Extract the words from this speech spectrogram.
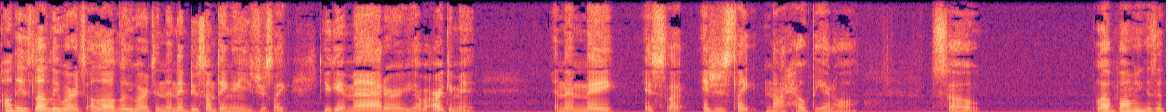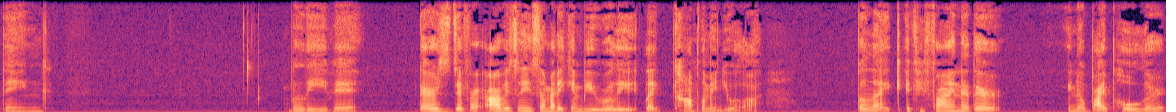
all these lovely words, all lovely words, and then they do something and you just like you get mad or you have an argument, and then they it's like it's just like not healthy at all. So, love bombing is a thing. Believe it. There's different. Obviously, somebody can be really like compliment you a lot, but like if you find that they're, you know, bipolar,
